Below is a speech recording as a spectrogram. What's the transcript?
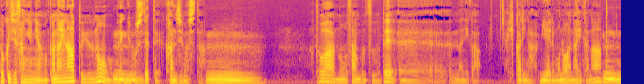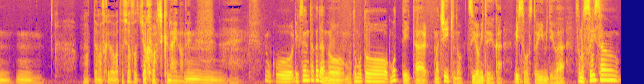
独自産業には向かないなというのを勉強してて感じました。うん。あとは農産物で、えー何か光が見えるものはないかなと。思ってますけど、私はそっちは詳しくないので。うんはいでもこう、陸前高田のもともと持っていた、まあ、地域の強みというか、リソースという意味では、その水産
